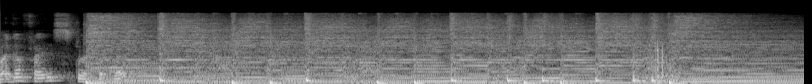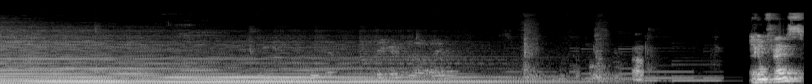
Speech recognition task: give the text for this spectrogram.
Welcome friends to Extra Plus. Welcome friends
